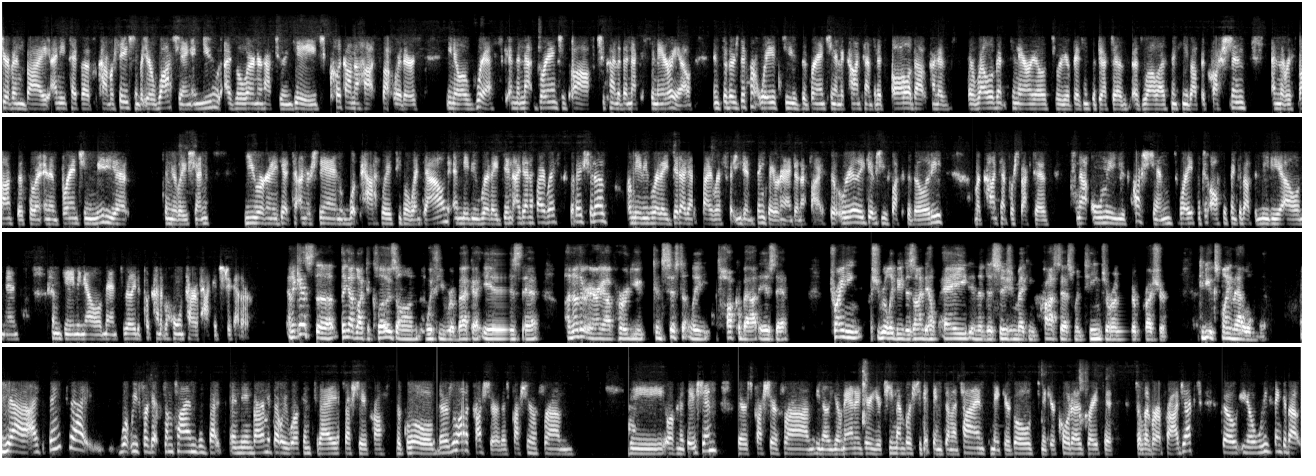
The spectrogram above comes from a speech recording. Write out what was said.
driven by any type of conversation, but you're watching and you as a learner have to engage, click on the hot spot where there's, you know, a risk and then that branches off to kind of the next scenario. And so there's different ways to use the branching and the content, but it's all about kind of the relevant scenarios for your business objectives, as well as thinking about the questions and the responses. So in a branching media simulation, you are going to get to understand what pathways people went down and maybe where they didn't identify risks that they should have, or maybe where they did identify risks that you didn't think they were going to identify. So it really gives you flexibility from a content perspective to not only use questions, right, but to also think about the media elements, some gaming elements, really to put kind of a whole entire package together. And I guess the thing I'd like to close on with you, Rebecca, is that another area I've heard you consistently talk about is that training should really be designed to help aid in the decision making process when teams are under pressure. Can you explain that a little bit? Yeah, I think that what we forget sometimes is that in the environment that we work in today, especially across the globe, there's a lot of pressure. There's pressure from the organization. There's pressure from, you know, your manager, your team members to get things done on time, to make your goals, to make your quotas, right, to deliver a project. So, you know, we think about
